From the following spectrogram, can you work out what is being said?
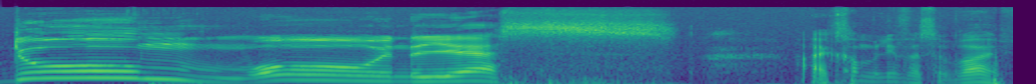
doom! Oh, in the yes. I can't believe I survived.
